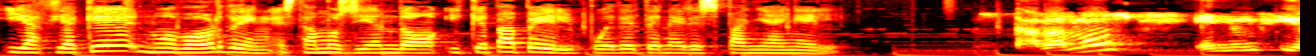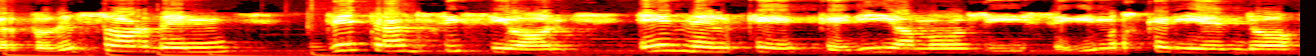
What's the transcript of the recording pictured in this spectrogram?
y hacia qué nuevo orden estamos yendo y qué papel puede tener España en él. Estábamos en un cierto desorden de transición en el que queríamos y seguimos queriendo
